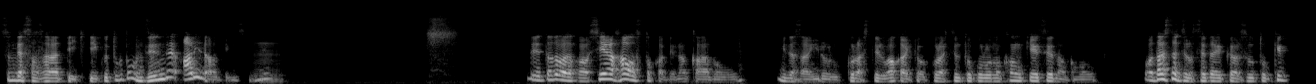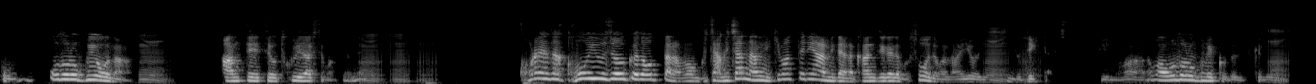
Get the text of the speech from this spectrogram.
それで支え合って生きていくってことも全然ありなわけですよね。うん。で、例えばだからシェアハウスとかで、なんかあの、皆さんいろいろ暮らしてる、若い人が暮らしてるところの関係性なんかも、私たちの世代からすると結構驚くようなうん。安定性を作り出してますよね。うんうんこれだ、こういう状況でおったらもうぐちゃぐちゃになるに決まってるやんみたいな感じがでもそうではないようにうんきちんとできたりしてっていうのは、まあ、驚くべきことですけど、うん。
